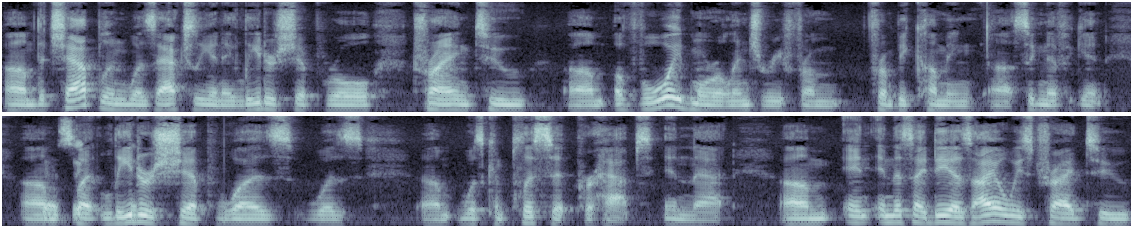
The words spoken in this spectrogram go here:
Um, the chaplain was actually in a leadership role, trying to um, avoid moral injury from from becoming uh, significant. Um, yes, but leadership was was um, was complicit, perhaps, in that. Um, in in this idea, as I always tried to,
